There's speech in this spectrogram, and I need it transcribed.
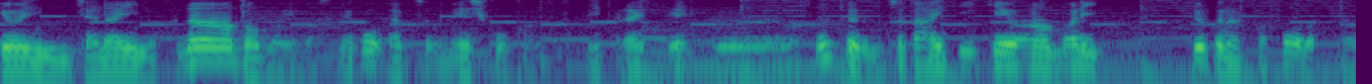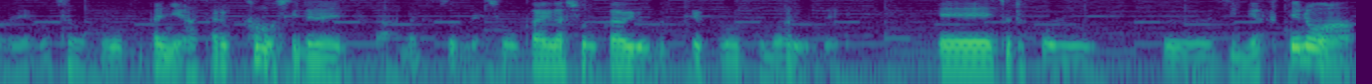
良いんじゃないのかなと思いますね。今回ちょっと名刺交換させていただいて、うんその人でもちょっと IT 系はあんまり強くなさそうだったので、もちろんこの方に当たるかもしれないですが、なんかちょっとね、紹介が紹介を呼ぶっていう可能性もあるので、えー、ちょっとこういう人脈っていうのは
